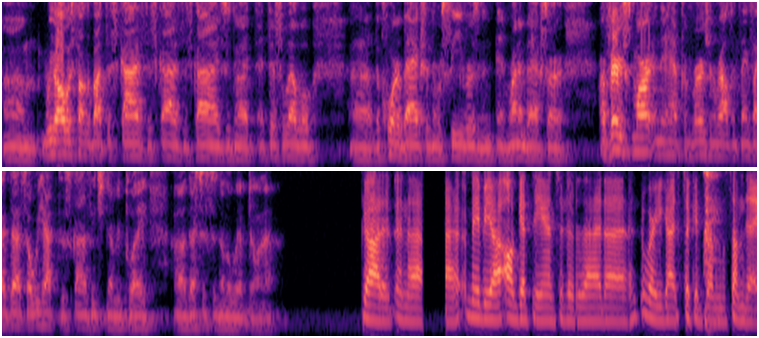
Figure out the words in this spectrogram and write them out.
Um, we always talk about disguise, disguise, skies. You know, at, at this level, uh, the quarterbacks and the receivers and, and running backs are are very smart and they have conversion routes and things like that. So we have to disguise each and every play. Uh, that's just another way of doing that. Got it. And uh, uh, maybe I'll get the answer to that uh, where you guys took it from someday.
